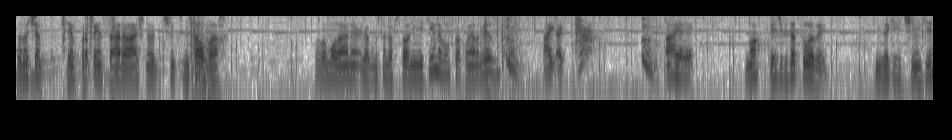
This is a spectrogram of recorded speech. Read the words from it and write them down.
Eu não tinha tempo pra pensar, eu acho, né? Eu tinha que me salvar. Então vamos lá, né? Já começando com a pistolinha aqui, né? Vamos ficar com ela mesmo. Ai, ai. Ai, ai, ai. Nó, perdi vida toda, velho. Vamos ver o que tinha aqui.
